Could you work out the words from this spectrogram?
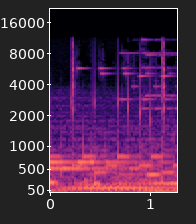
Música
